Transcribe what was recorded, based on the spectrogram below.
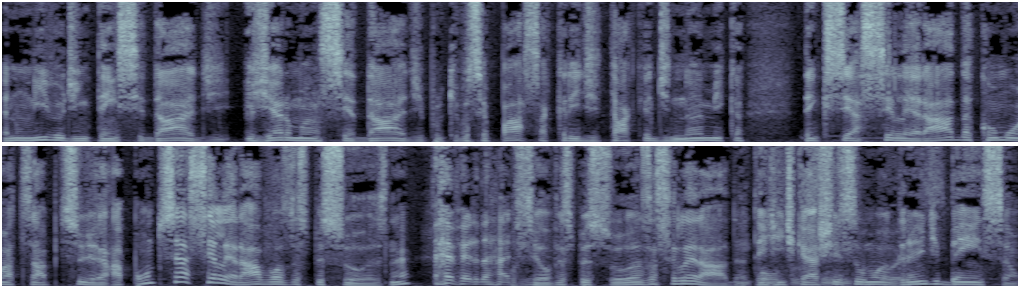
é num nível de intensidade e gera uma ansiedade, porque você passa a acreditar que a dinâmica tem que ser acelerada como o WhatsApp te sugere, a ponto de você acelerar a voz das pessoas, né? É verdade. Você ouve as pessoas acelerada. Um Tem gente que acha 1.5, isso uma dois. grande bênção.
